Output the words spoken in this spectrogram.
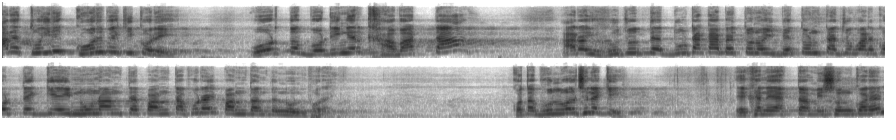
আরে তৈরি করবে কি করে? ওর তো বোর্ডিংয়ের খাবারটা আর ওই হুজুরদের দু টাকা বেতন, ওই বেতনটা জোগাড় করতে গিয়ে নুন আনতে, পান্তা ফুরাই, পান্তা আনতে, নুন ফুরাই। কথা ভুল বলছি নাকি? এখানে একটা মিশন করেন,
